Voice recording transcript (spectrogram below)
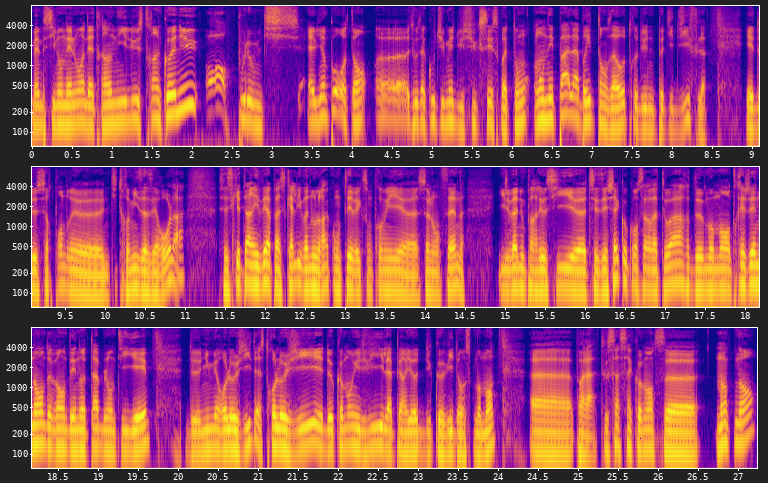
même si l'on est loin d'être un illustre inconnu, oh, pouloum, eh bien pour autant, euh, tout accoutumé du succès soit-on, on n'est pas à l'abri de temps à autre d'une petite gifle et de se reprendre euh, une petite remise à zéro là. C'est ce qui est arrivé à Pascal, il va nous le raconter avec son premier euh, seul en scène. Il va nous parler aussi de ses échecs au conservatoire, de moments très gênants devant des notables antillais, de numérologie, d'astrologie et de comment il vit la période du Covid en ce moment. voilà, tout ça, ça commence maintenant.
